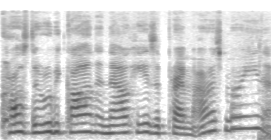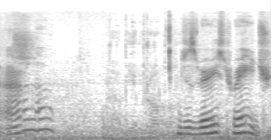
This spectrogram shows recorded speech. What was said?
crossed the Rubicon and now he's a Primaris Marine? I don't know. Just very strange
